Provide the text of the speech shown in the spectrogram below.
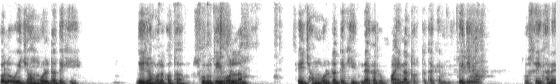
চলো ওই জঙ্গলটা দেখি। যে জঙ্গলের কথা শুরুতেই বললাম, সেই জঙ্গলটা দেখি, দেখার পায়না ধরতে থাকে দিদিমা। তো সেইখানে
